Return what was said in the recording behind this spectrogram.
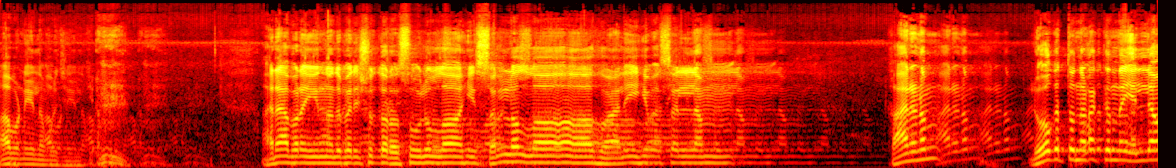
ആ പണിയിൽ നമ്മൾ ജീവിക്കാം ആരാ പറയുന്നത്? പരിശുദ്ധ റസൂലുള്ളാഹി സല്ലല്ലാഹു അലൈഹി വസല്ലം. കാരണം ലോകത്ത് നടക്കുന്ന എല്ലാ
